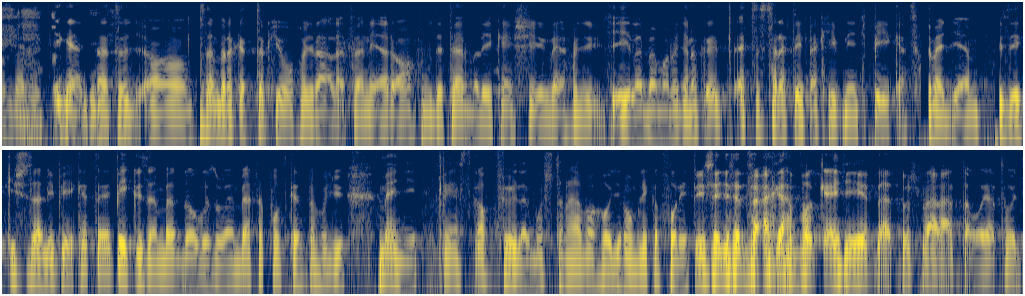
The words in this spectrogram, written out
mondani. Igen, tehát hogy a, az embereket tök jó, hogy rá lehet venni erre a hú de termelékenységre, hogy életben maradjanak. Egyszer szeretnék meghívni egy péket, nem egy ilyen izé, kis üzemi péket, egy péküzemben dolgozó embert a podcastbe, hogy ő mennyi pénzt kap, főleg mostanában, hogy romlik a forint, és egyre drágábbak kell ennyiért, tehát most már láttam olyat, hogy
